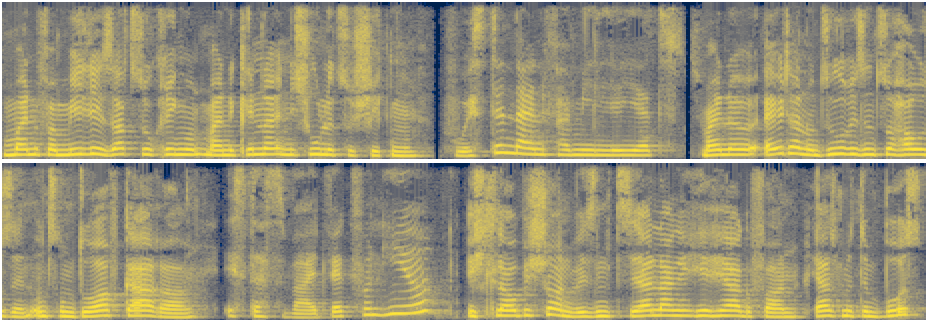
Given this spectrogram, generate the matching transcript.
um meine Familie satt zu kriegen und meine Kinder in die Schule zu schicken. Wo ist denn deine Familie jetzt? Meine Eltern und Suri sind zu Hause in unserem Dorf Gara. Ist das weit weg von hier? Ich glaube schon. Wir sind sehr lange hierher gefahren. Erst mit dem Bus,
